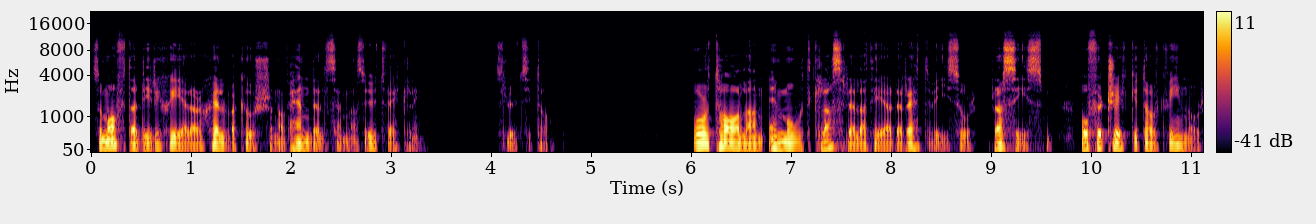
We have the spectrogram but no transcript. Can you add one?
som ofta dirigerar själva kursen av händelsernas utveckling. Slutcitat. Vår talan emot klassrelaterade rättvisor, rasism och förtrycket av kvinnor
